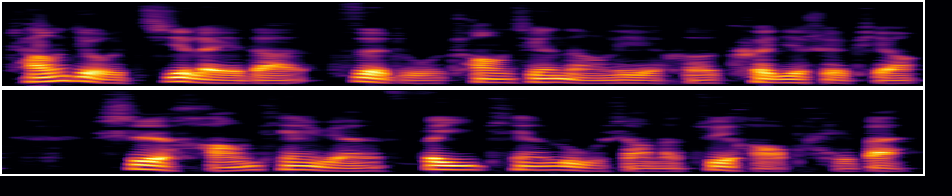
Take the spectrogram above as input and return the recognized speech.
长久积累的自主创新能力和科技水平，是航天员飞天路上的最好陪伴。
